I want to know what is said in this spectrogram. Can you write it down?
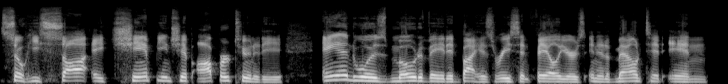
So he saw a championship opportunity and was motivated by his recent failures, and it amounted in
